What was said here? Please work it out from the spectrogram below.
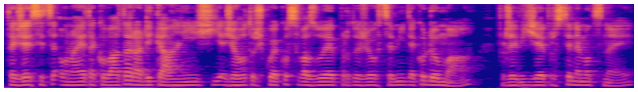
takže sice ona je taková ta radikálnější a že ho trošku jako svazuje, protože ho chce mít jako doma, protože ví, že je prostě nemocný,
